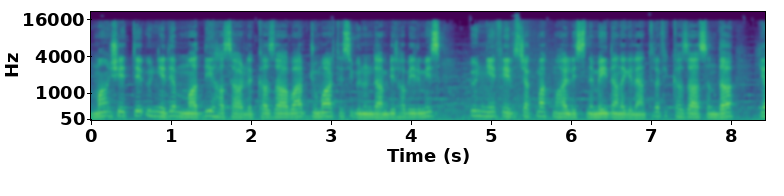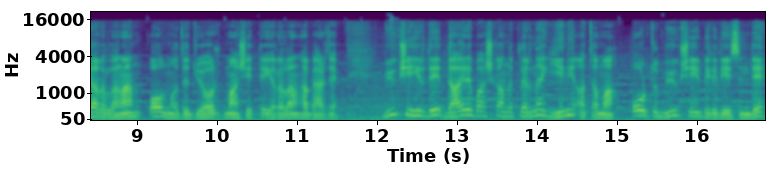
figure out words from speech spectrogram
Manşette Ünye'de maddi hasarlı kaza var. Cumartesi gününden bir haberimiz. Ünye Fevzi Çakmak mahallesinde meydana gelen trafik kazasında yaralanan olmadı diyor manşette yer alan haberde. Büyükşehir'de daire başkanlıklarına yeni atama, Ordu Büyükşehir Belediyesi'nde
